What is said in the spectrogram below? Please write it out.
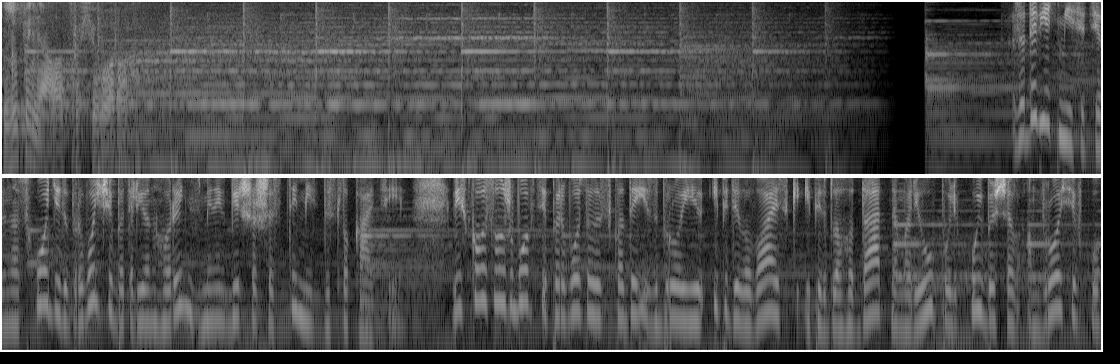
зупиняла трохи ворога. За 9 місяців на сході добровольчий батальйон Горинь змінив більше шести місць дислокації. Військовослужбовці перевозили склади із зброєю і під Іловайськ, і під Благодатне, Маріуполь, Куйбишев, Амвросівку.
